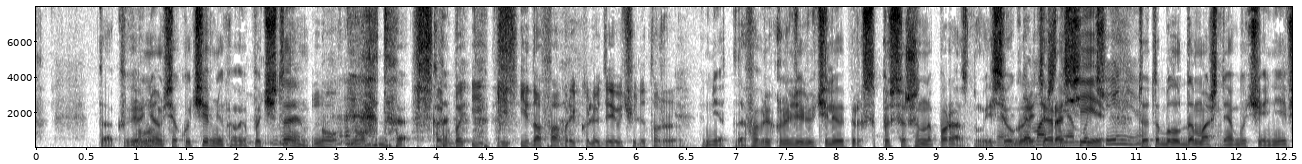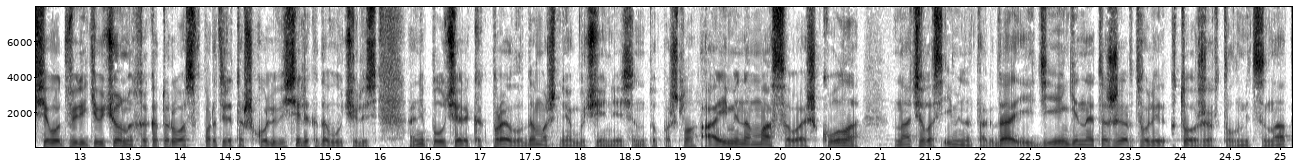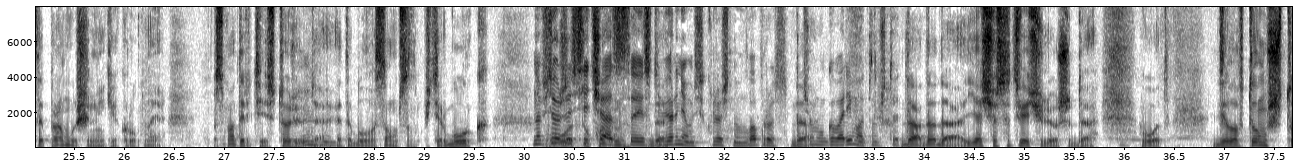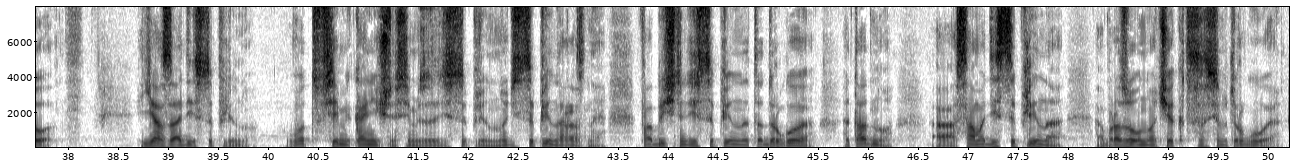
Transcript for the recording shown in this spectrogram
Так, вернемся к учебникам и почитаем. Ну, ну Да. как бы и, и, и до фабрик людей учили тоже. Нет, да, фабрику людей учили, во-первых, совершенно по-разному. Если Да, вы говорите о России, обучение. то это было домашнее обучение. И все вот великие ученые, которые у вас в портретах в школе висели, когда вы учились, они получали, как правило, домашнее обучение, если на то пошло. А именно массовая школа началась именно тогда, и деньги на это жертвовали. Кто жертвовал? Меценаты, промышленники крупные. Посмотрите историю, да. Это был в основном Санкт-Петербург. Но все Вот, же сейчас, крупно. если Да. вернемся к Лешному вопросу, Да. почему мы говорим о том, что это... Да, да, да. Я сейчас отвечу, Леша, да. Вот. Дело в том, что я за дисциплину. Вот всеми конечностями за дисциплину. Но дисциплина разная. Фабричная дисциплина – это другое, это одно. А самодисциплина образованного человека – это совсем другое.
